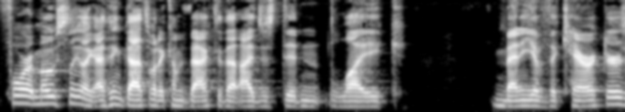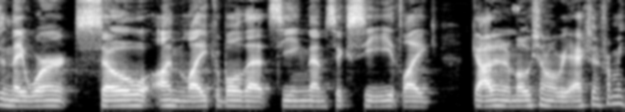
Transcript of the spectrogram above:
for it mostly. Like I think that's what it comes back to that I just didn't like many of the characters and they weren't so unlikable that seeing them succeed like got an emotional reaction from me.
